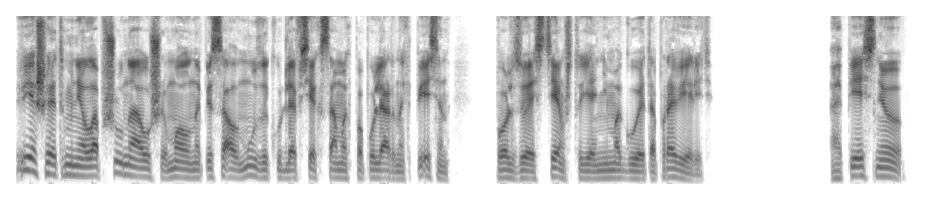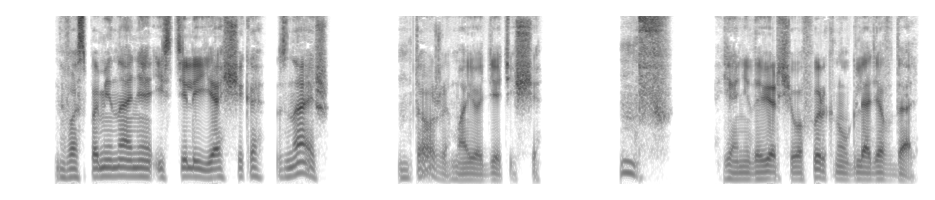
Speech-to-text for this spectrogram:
Вешает мне лапшу на уши, мол, написал музыку для всех самых популярных песен, пользуясь тем, что я не могу это проверить. А песню Воспоминания из телеящика, знаешь? Тоже мое детище. Пф, я недоверчиво фыркнул, глядя вдаль.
